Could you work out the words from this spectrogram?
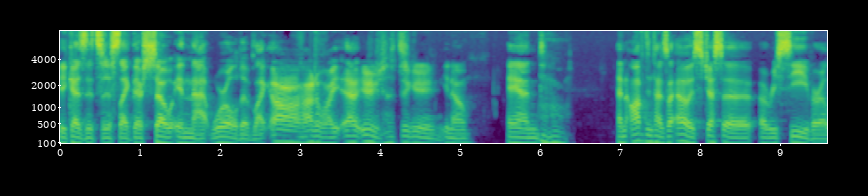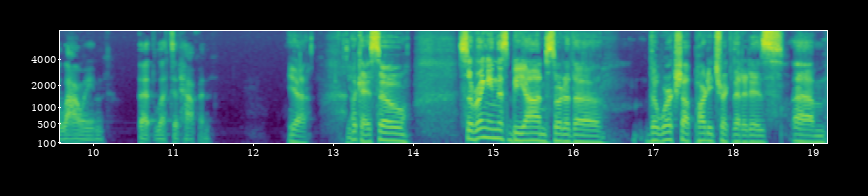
because it's just like they're so in that world of like, oh, how do I, uh, you know, and mm-hmm. and oftentimes like, oh, it's just a, a receive or allowing that lets it happen. Yeah. yeah. Okay. So so bringing this beyond sort of the the workshop party trick that it is, um,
